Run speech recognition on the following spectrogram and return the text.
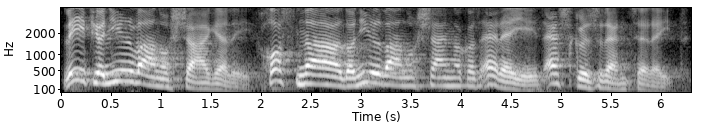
Lépj a nyilvánosság elé. Használd a nyilvánosságnak az erejét, eszközrendszereit.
